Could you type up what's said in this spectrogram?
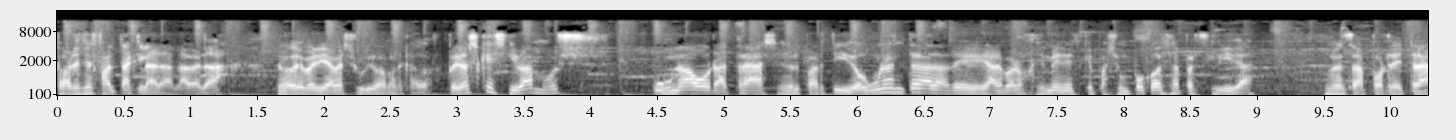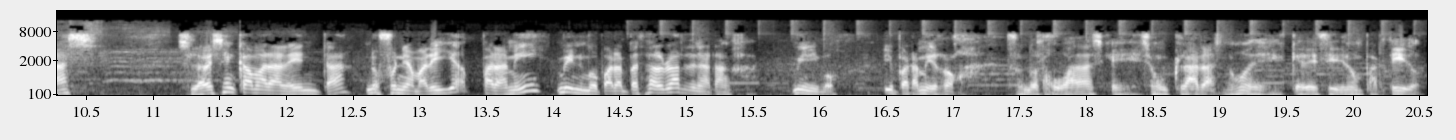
parece falta clara, la verdad. No debería haber subido al marcador. Pero es que si vamos una hora atrás en el partido, una entrada de Álvaro Jiménez que pasó un poco desapercibida, una entrada por detrás, si la ves en cámara lenta, no fue ni amarilla, para mí, mínimo, para empezar a hablar de naranja, mínimo, y para mí roja. Son dos jugadas que son claras, ¿no? De que deciden un partido.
